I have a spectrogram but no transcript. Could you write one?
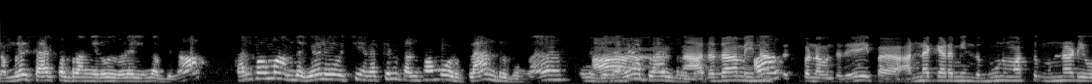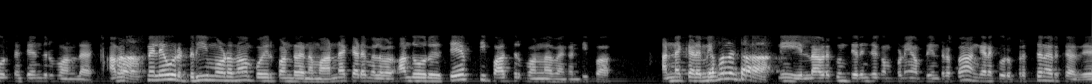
நம்மளே சாக் பண்றாங்க ஏதோ ஒரு வேலையில இருந்து அப்படின்னா கன்ஃபார்மா அந்த வேலையை வச்சு எனக்குன்னு கன்ஃபார்மா ஒரு பிளான் இருக்குங்க. நிறைய பிளான் இருக்கு. அததான் மெயினா. ஸ்ட்ரெஸ் பண்ண வந்தது. இப்ப அன் அகாடமி இந்த மூணு மாசத்துக்கு முன்னாடி ஒருத்தன் சேர்ந்திருப்பான்ல அவன் ஆ. உண்மையிலேயே ஒரு ட்ரீமோட தான் போயிருப்பான்ற நம்ம அன் அகாடமில அந்த ஒரு சேஃப்டி பாத்துருப்பான்ல அவன் கண்டிப்பா. அன் அகாடமி நீ எல்லாருக்கும் தெரிஞ்ச கம்பெனி அப்படின்றப்ப அங்க எனக்கு ஒரு பிரச்சனை இருக்காது.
